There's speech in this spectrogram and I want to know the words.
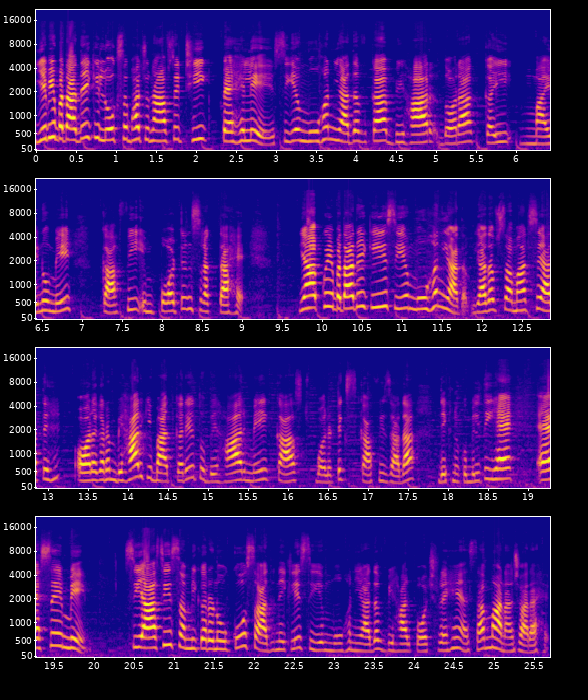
ये भी बता दें कि लोकसभा चुनाव से ठीक पहले सीएम मोहन यादव का बिहार दौरा कई मायनों में काफ़ी इंपॉर्टेंस रखता है। यहाँ आपको ये बता दें कि सीएम मोहन यादव यादव समाज से आते हैं और अगर हम बिहार की बात करें तो बिहार में कास्ट पॉलिटिक्स काफ़ी ज़्यादा देखने को मिलती है। ऐसे में सियासी समीकरणों को साधने के लिए सीएम मोहन यादव बिहार पहुँच रहे हैं, ऐसा माना जा रहा है।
